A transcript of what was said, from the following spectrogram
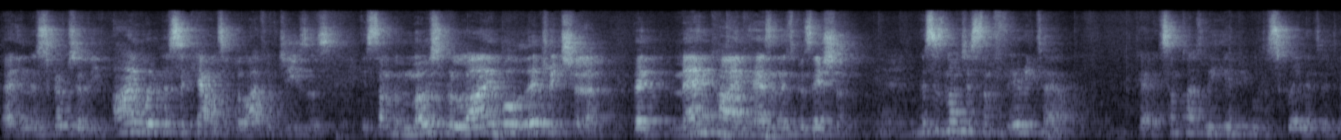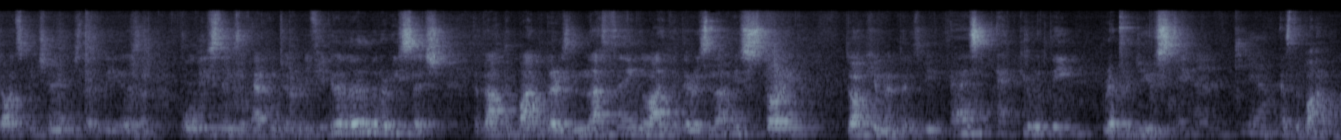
uh, in the scripture, the eyewitness accounts of the life of Jesus, is some of the most reliable literature that mankind has in its possession. This is not just some fairy tale. Okay, sometimes we hear people discredit that the art's been changed over the years and all these things have happened to it. But if you do a little bit of research about the Bible, there is nothing like it. There is no historic document that has been as accurately reproduced Yeah. as the Bible.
